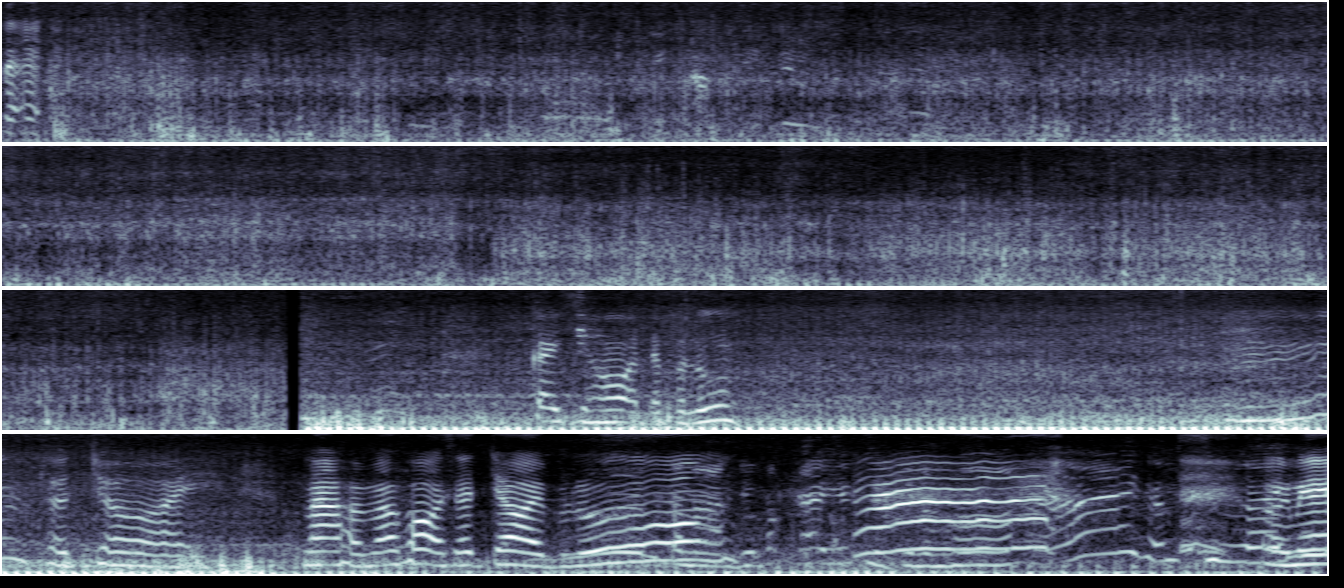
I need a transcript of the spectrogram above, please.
แตะใกล้สิฮอดแล้วปะลุงอืม สะจอย มาผ่านมาพ่อสะจอยปะลุขงนาดอยู่มาไกลยังสิกินน้ำหอมไอ้กันเสือเบิ่งแน่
